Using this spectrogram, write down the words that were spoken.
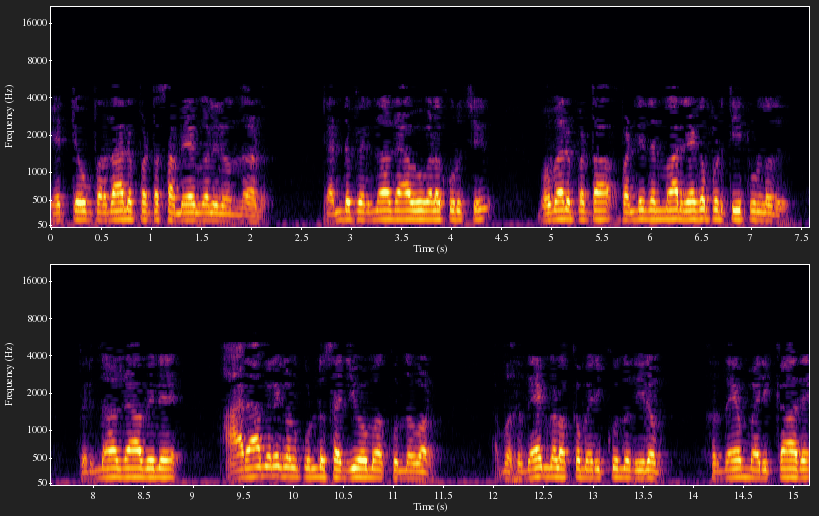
ഏറ്റവും പ്രധാനപ്പെട്ട സമയങ്ങളിലൊന്നാണ് രണ്ട് പെരുന്നാൾ രാവുകളെക്കുറിച്ച് ബഹുമാനപ്പെട്ട പണ്ഡിതന്മാർ രേഖപ്പെടുത്തിയിട്ടുള്ളത്. പെരുന്നാൾ രാവിനെ ആരാധനകൾ കൊണ്ട് സജീവമാക്കുന്നവർ ഹൃദയങ്ങളൊക്കെ മരിക്കുന്ന ദിനം ഹൃദയം മരിക്കാതെ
